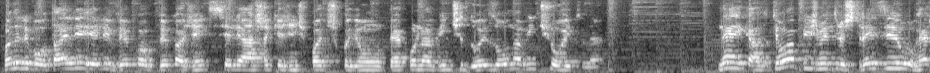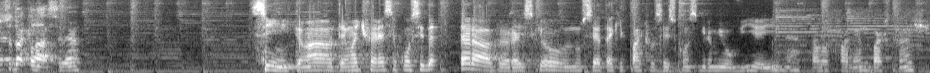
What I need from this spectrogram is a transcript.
Quando ele voltar, ele, ele vê, com, vê com a gente se ele acha que a gente pode escolher um teco na 22 ou na 28, né? Né, Ricardo? Tem um abismo entre os três e o resto da classe, né? Sim, tem uma, tem uma diferença considerável. Era isso que eu não sei até que parte vocês conseguiram me ouvir aí, né? Tava falhando bastante.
